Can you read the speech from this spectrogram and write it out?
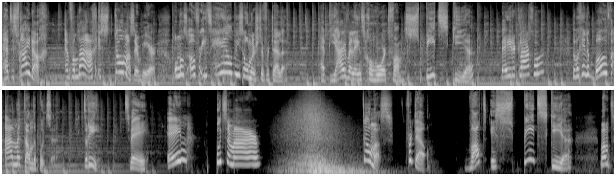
Het is vrijdag en vandaag is Thomas er weer om ons over iets heel bijzonders te vertellen. Heb jij wel eens gehoord van speedskiën? Ben je er klaar voor? We beginnen bovenaan met tandenpoetsen. 3, 2, 1. Poetsen maar! Thomas, vertel. Wat is speedskiën? Want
